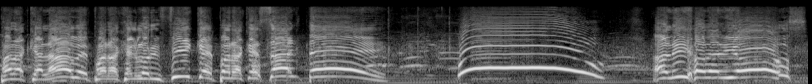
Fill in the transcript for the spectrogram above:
Para que alabe, para que glorifique, para que salte. ¡Uh! Al Hijo de Dios.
